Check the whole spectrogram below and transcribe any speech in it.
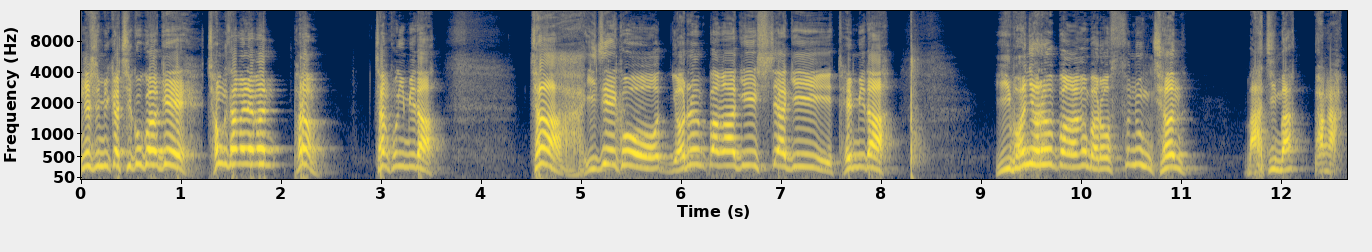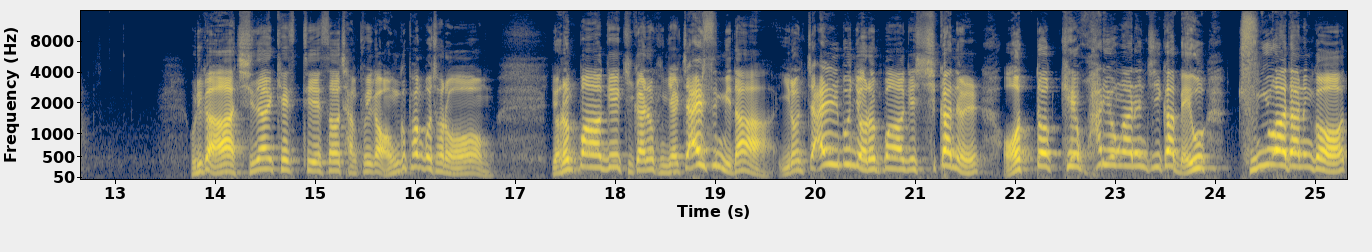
안녕하십니까 지구과학의 정상을 향한 바람 장풍입니다. 자 이제 곧 여름방학이 시작이 됩니다. 이번 여름방학은 바로 수능 전 마지막 방학. 우리가 지난 캐스트에서 장풍이가 언급한 것처럼 여름방학의 기간은 굉장히 짧습니다. 이런 짧은 여름방학의 시간을 어떻게 활용하는지가 매우 중요하다는 것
